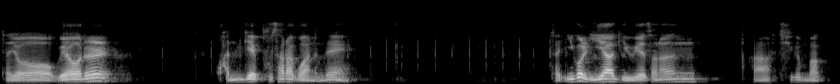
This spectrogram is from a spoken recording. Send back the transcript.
자, 요 where를 관계 부사라고 하는데, 자, 이걸 이해하기 위해서는, 아, 지금 막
